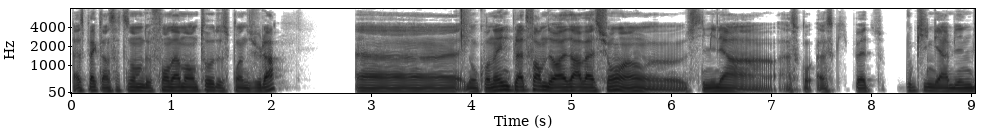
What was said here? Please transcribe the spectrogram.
respectent un certain nombre de fondamentaux de ce point de vue-là. Euh, donc on a une plateforme de réservation hein, euh, similaire à, ce qui peut être Booking Airbnb,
